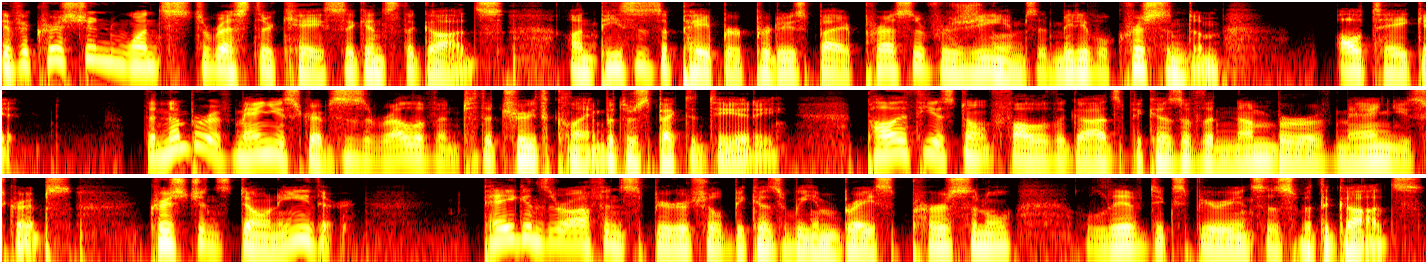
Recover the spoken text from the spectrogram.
If a Christian wants to rest their case against the gods on pieces of paper produced by oppressive regimes in medieval Christendom, I'll take it. The number of manuscripts is irrelevant to the truth claim with respect to deity. Polytheists don't follow the gods because of the number of manuscripts. Christians don't either. Pagans are often spiritual because we embrace personal, lived experiences with the gods.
